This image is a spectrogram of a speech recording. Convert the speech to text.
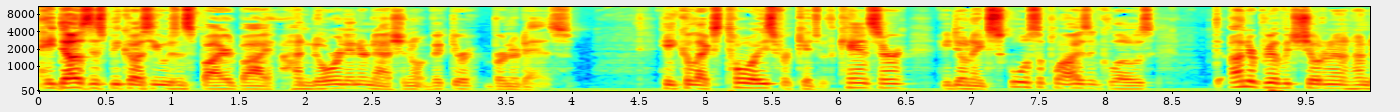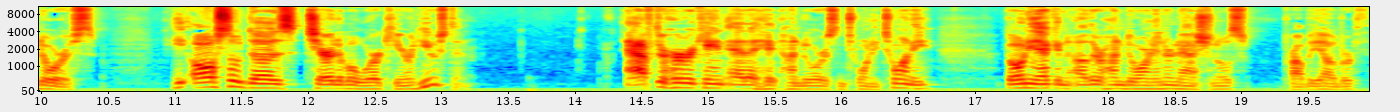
He does this because he was inspired by Honduran international Victor Bernardez. He collects toys for kids with cancer, he donates school supplies and clothes to underprivileged children in Honduras. He also does charitable work here in Houston. After Hurricane Eta hit Honduras in 2020, Boniek and other Honduran internationals, probably Alberth,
